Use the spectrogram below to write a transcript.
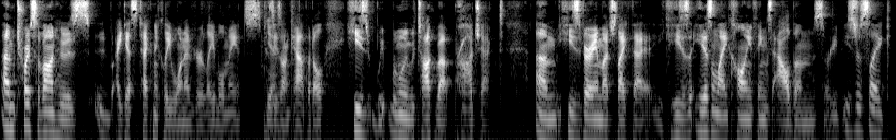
Um, Troye Sivan, who's I guess technically one of your label mates because Yeah. he's on Capitol. He's when we talk about project, um, he's very much like that. He's he doesn't like calling things albums, or he's just like,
